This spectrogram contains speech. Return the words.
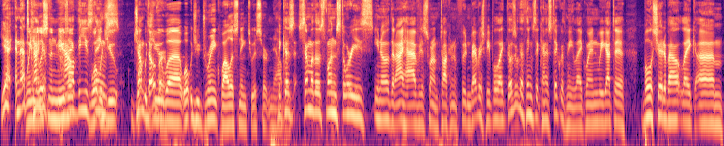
Yeah, and that's when kind you're listening of to music, how these what things would you jumped what would over. You, uh, what would you drink while listening to a certain album? because some of those fun stories, you know, that I have just when I'm talking to food and beverage people, like those are the things that kind of stick with me. Like when we got to bullshit about like um,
